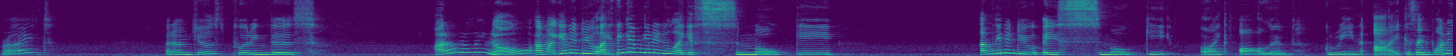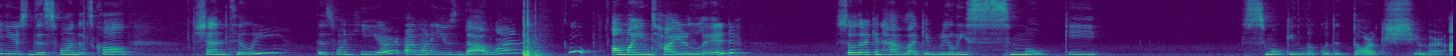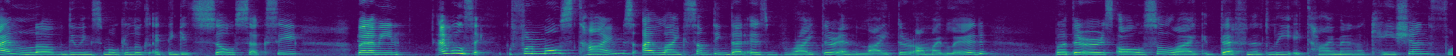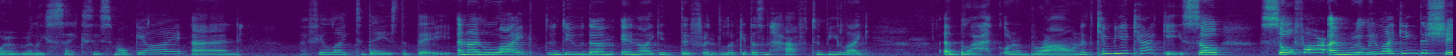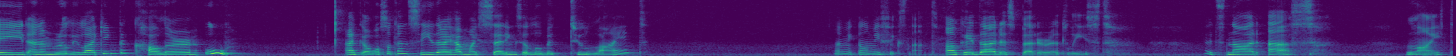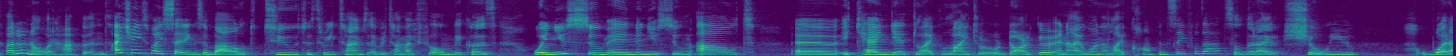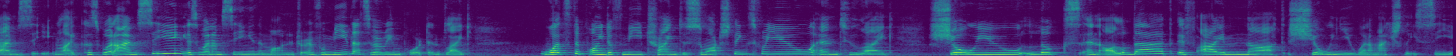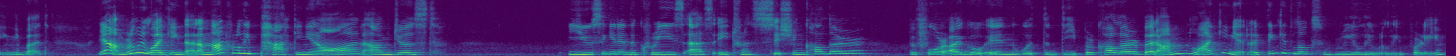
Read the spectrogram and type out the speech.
right? And I'm just putting this I don't really know. Am I gonna do I think I'm gonna do like a smoky I'm gonna do a smoky like olive green eye. Because I want to use this one that's called Chantilly this one here. I want to use that one ooh, on my entire lid so that I can have like a really smoky smoky look with a dark shimmer. I love doing smoky looks. I think it's so sexy. But I mean, I will say, for most times, I like something that is brighter and lighter on my lid. But there is also like definitely a time and an occasion for a really sexy smoky eye. And I feel like today is the day. And I like to do them in like a different look. It doesn't have to be like a black or a brown. It can be a khaki. So so far, I'm really liking the shade and I'm really liking the color. Ooh, I also can see that I have my settings a little bit too light. Let me, let me fix that. Okay, that is better at least. it's not as light. I don't know what happened. I change my settings about two to three times every time I film because when you zoom in and you zoom out, uh, it can get like lighter or darker and I want to like compensate for that so that I show you what I'm seeing. Like because what I'm seeing is what I'm seeing in the monitor. And for me that's very important. Like what's the point of me trying to swatch things for you and to like show you looks and all of that if I'm not showing you what I'm actually seeing? But yeah I'm really liking that. I'm not really packing it on. I'm just using it in the crease as a transition color before I go in with the deeper color, but I'm liking it. I think it looks really, really pretty.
